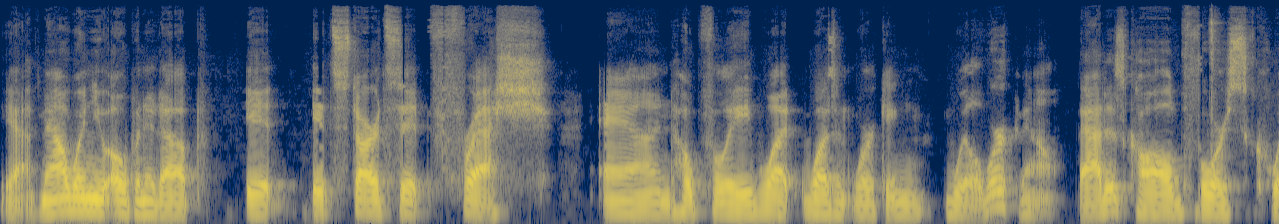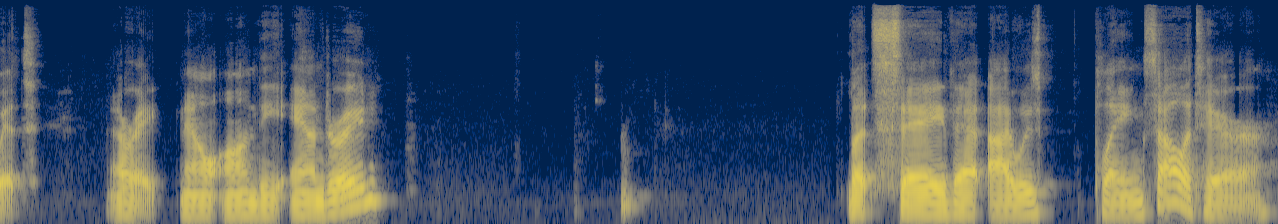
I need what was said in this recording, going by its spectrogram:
Yeah, now when you open it up, it it starts it fresh and hopefully what wasn't working will work now. That is called force quit. All right, now on the Android, let's say that I was playing solitaire.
